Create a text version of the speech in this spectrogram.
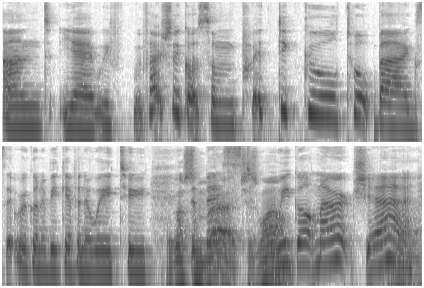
and yeah, we've we've actually got some pretty cool tote bags that we're going to be giving away to. We've got some best, merch as well. We got merch, yeah,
